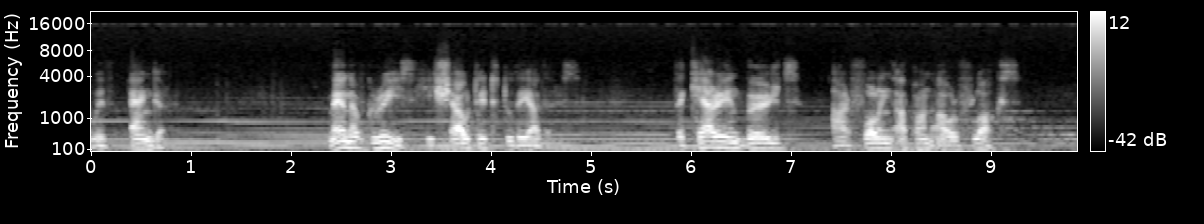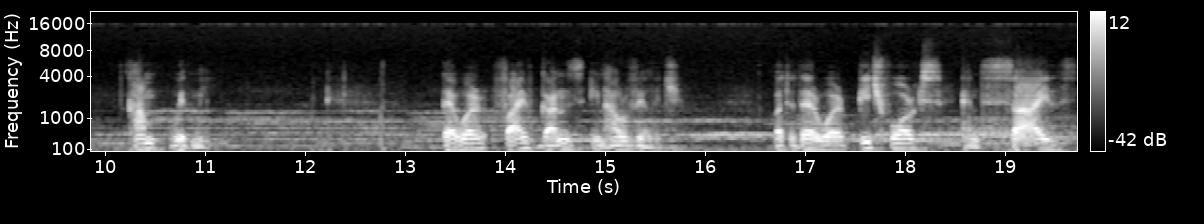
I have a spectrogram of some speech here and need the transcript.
with anger. Men of Greece, he shouted to the others, the carrion birds are falling upon our flocks. Come with me. There were five guns in our village, but there were pitchforks and scythes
